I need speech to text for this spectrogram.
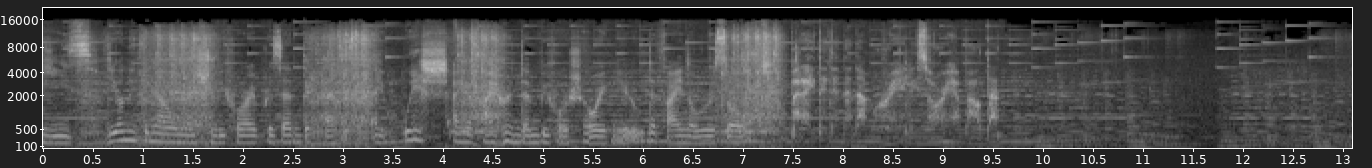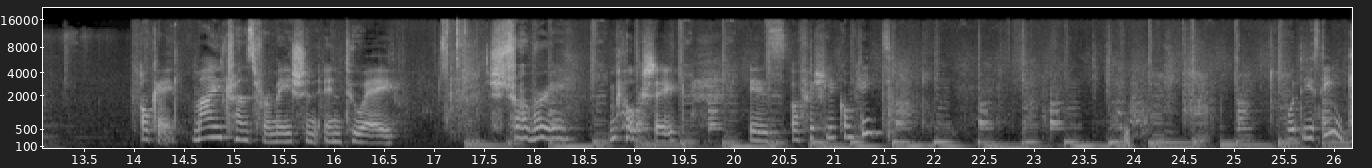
ease. The only thing I will mention before I present the pants is that I wish I had ironed them before showing you the final result. But I didn't and I'm really sorry about that. Okay, my transformation into a strawberry milkshake is officially complete. What do you think?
